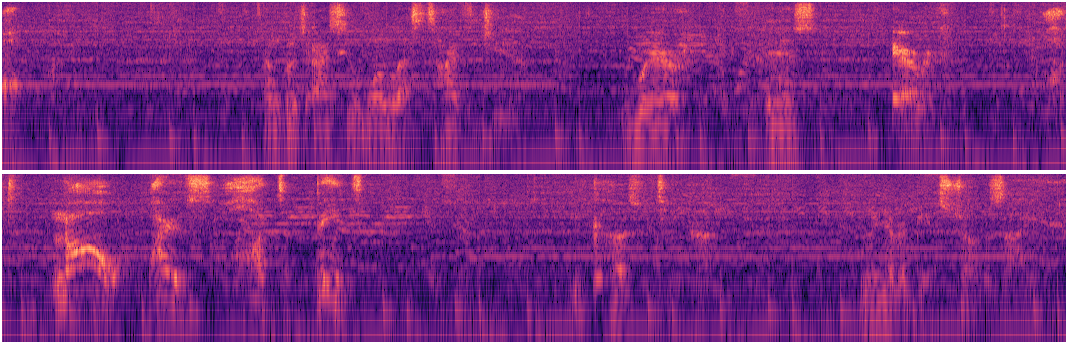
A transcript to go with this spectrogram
Oh. I'm going to ask you one last time, Vegeta. Where is Eric? hot? No! Why are you so hard to beat? Because, Vegeta, you will never be as strong as I am.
